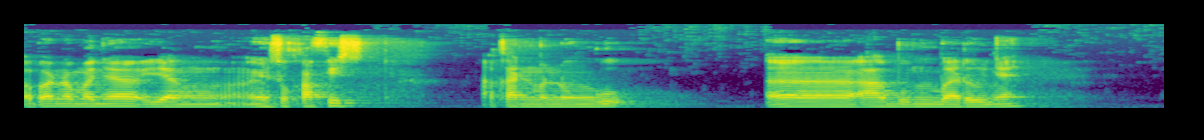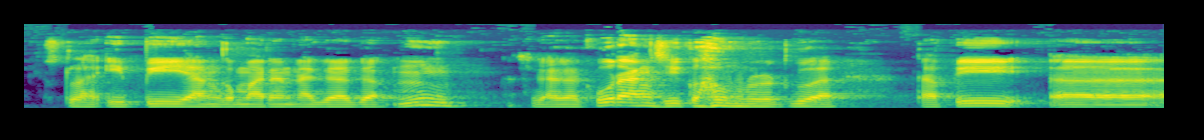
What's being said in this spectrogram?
apa namanya yang, yang suka Fist akan menunggu eh, album barunya setelah EP yang kemarin agak-agak hmm agak-agak kurang sih kalau menurut gua. Tapi eh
